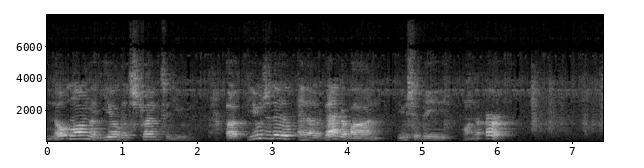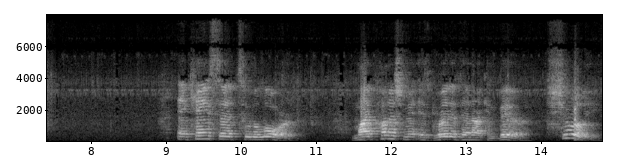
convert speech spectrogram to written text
no longer yield its strength to you. A fugitive and a vagabond you should be on the earth. And Cain said to the Lord, My punishment is greater than I can bear. Surely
